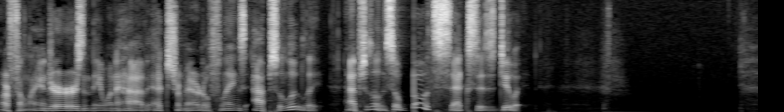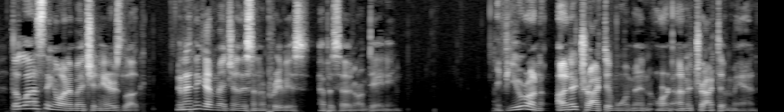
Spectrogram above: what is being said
are philanderers and they want to have extramarital flings? Absolutely. Absolutely. So both sexes do it. The last thing I want to mention here is look, and I think I've mentioned this in a previous episode on dating. If you're an unattractive woman or an unattractive man,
